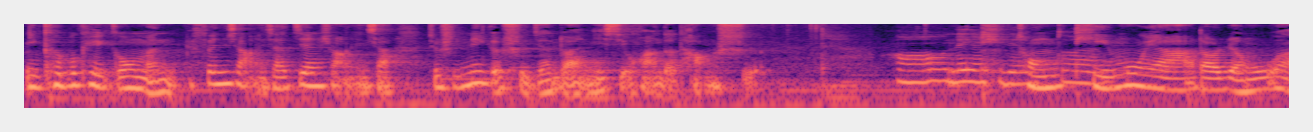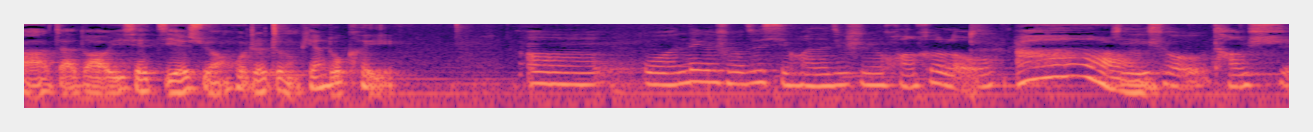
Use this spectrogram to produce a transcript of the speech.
你可不可以跟我们分享一下、鉴赏一下，就是那个时间段你喜欢的唐诗，哦，那个时间从题目呀到人物啊，再到一些节选或者整篇都可以嗯，我那个时候最喜欢的就是《黄鹤楼》啊。这一首唐诗，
